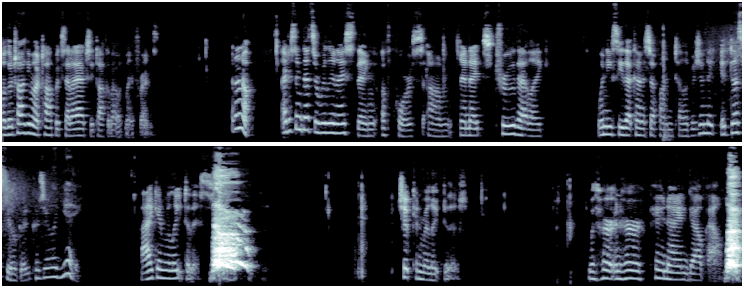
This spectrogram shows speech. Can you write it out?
oh, they're talking about topics that I actually talk about with my friends. I don't know. I just think that's a really nice thing, of course. Um, and it's true that, like, when you see that kind of stuff on television, it, it does feel good because you're like, yay, I can relate to this. Chip can relate to this. With her and her canine gal pal.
